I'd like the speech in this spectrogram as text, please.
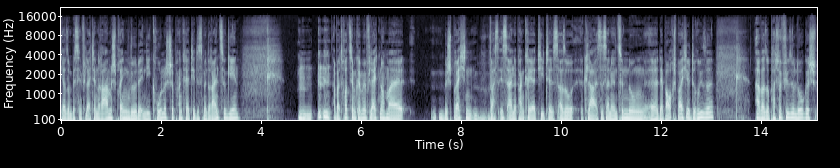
ja so ein bisschen vielleicht den Rahmen sprengen würde, in die chronische Pankreatitis mit reinzugehen. Aber trotzdem können wir vielleicht noch mal besprechen, was ist eine Pankreatitis? Also klar, es ist eine Entzündung äh, der Bauchspeicheldrüse, aber so pathophysiologisch,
